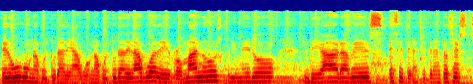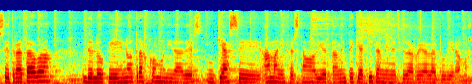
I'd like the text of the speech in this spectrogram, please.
pero hubo una cultura de agua, una cultura del agua de romanos primero, de árabes, etcétera, etcétera. Entonces se trataba de lo que en otras comunidades ya se ha manifestado abiertamente, que aquí también en Ciudad Real la tuviéramos.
